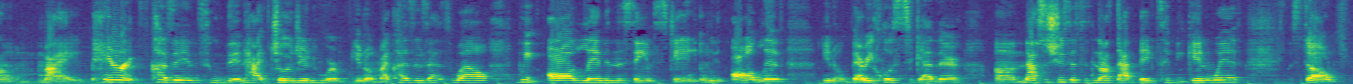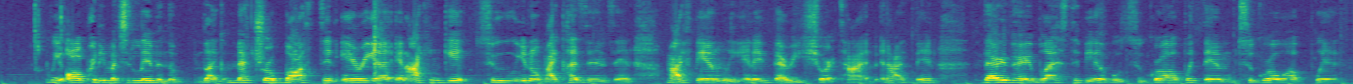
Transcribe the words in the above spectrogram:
um, my parents cousins who then had children who are you know my cousins as well. We all live in the same state and we all live you know very close together. Um, Massachusetts is not that big to begin with. So we all pretty much live in the like metro boston area and i can get to you know my cousins and my family in a very short time. And i've been very very blessed to be able to grow up with them to grow up with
